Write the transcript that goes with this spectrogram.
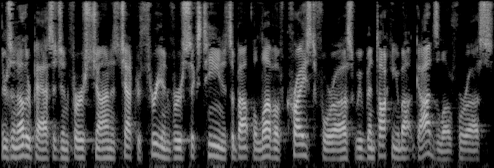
There's another passage in 1 John, it's chapter 3 and verse 16. It's about the love of Christ for us. We've been talking about God's love for us.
